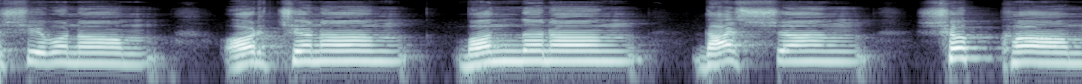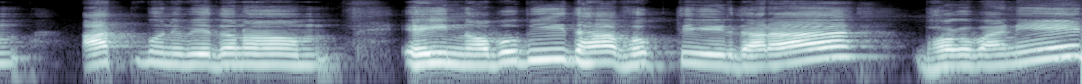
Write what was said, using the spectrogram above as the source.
সেবনম, অর্চনং, বন্দনং, দাস্যং, সক্ষম, আত্মনিবেদনম। এই নববিধা ভক্তির দ্বারা ভগবানের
